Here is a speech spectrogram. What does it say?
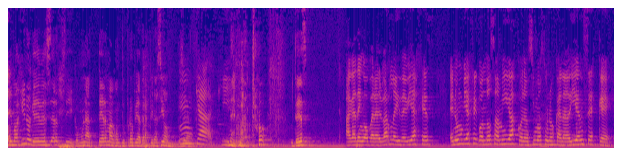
me imagino que debe ser, sí, como una terma con tu propia transpiración. O sea, Mm, qué aquí. Ustedes, Acá tengo para el Barley de viajes. En un viaje con dos amigas conocimos unos canadienses que,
